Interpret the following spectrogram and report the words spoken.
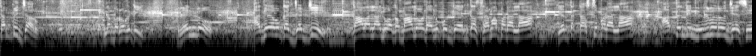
చంపించారు. నెంబర్ ఒకటి. రెండు అదే ఒక జడ్జి కావాలని ఒక మాలోడు అనుకుంటే ఎంత శ్రమ పడాలా ఎంత కష్టపడాలా అతన్ని నిర్వీర్యం చేసి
